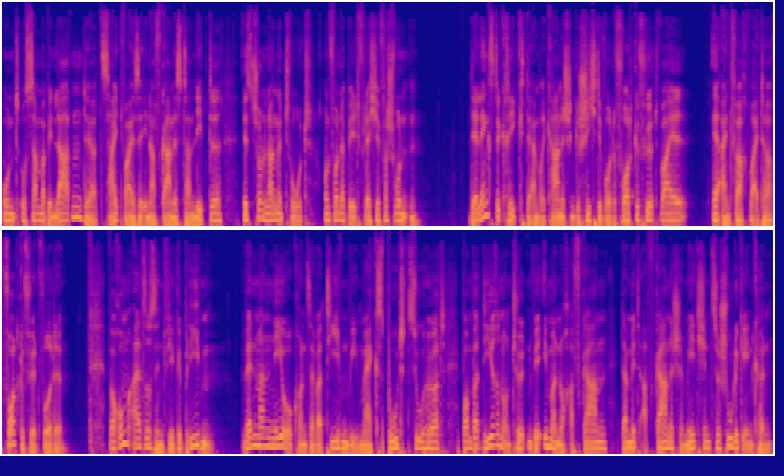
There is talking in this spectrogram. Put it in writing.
und Osama bin Laden, der zeitweise in Afghanistan lebte, ist schon lange tot und von der Bildfläche verschwunden. Der längste Krieg der amerikanischen Geschichte wurde fortgeführt, weil er einfach weiter fortgeführt wurde. Warum also sind wir geblieben? Wenn man Neokonservativen wie Max Boot zuhört, bombardieren und töten wir immer noch Afghanen, damit afghanische Mädchen zur Schule gehen können.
